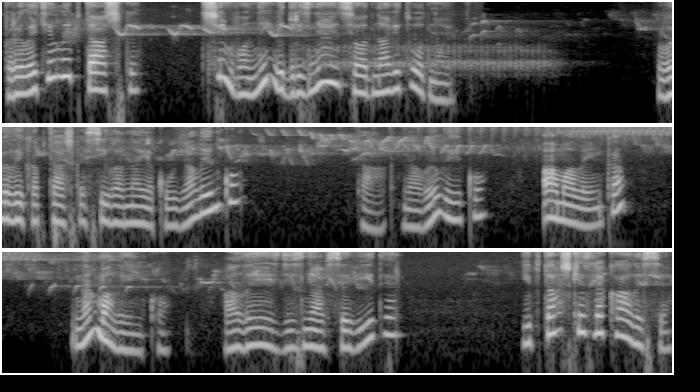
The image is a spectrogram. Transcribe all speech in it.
Прилетіли пташки. Чим вони відрізняються одна від одної? Велика пташка сіла на яку ялинку? Так, на велику. А маленька? На маленьку. Але здійснявся вітер, і пташки злякалися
